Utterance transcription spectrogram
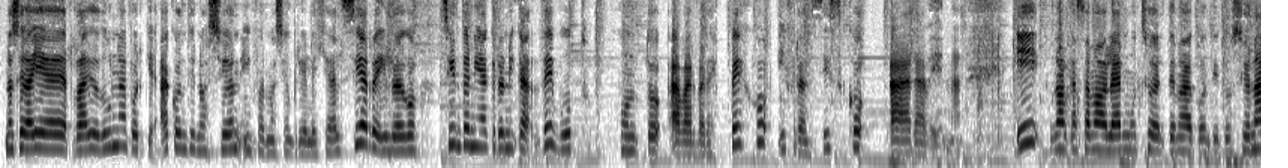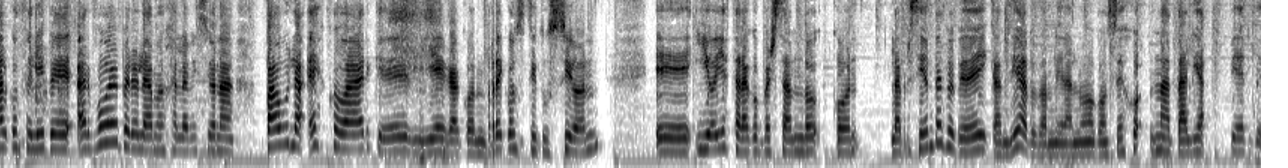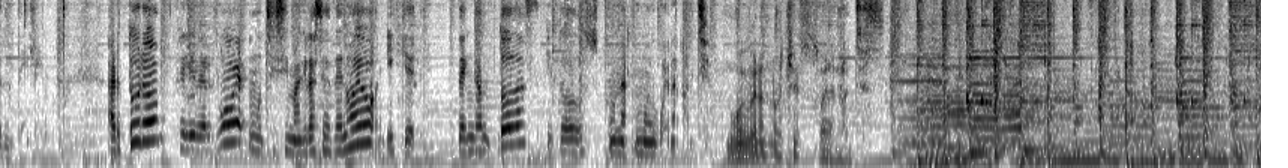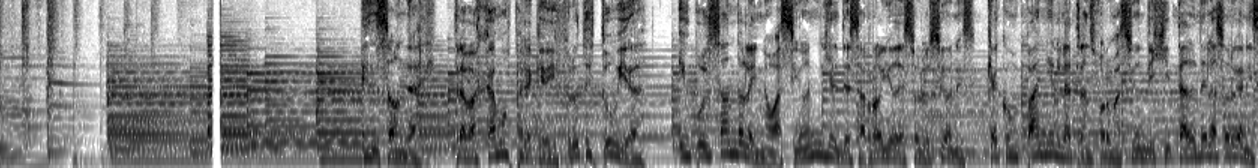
No se vaya de Radio Duna porque a continuación información privilegiada al cierre y luego sintonía crónica debut junto a Bárbara Espejo y Francisco Aravena. Y no alcanzamos a hablar mucho del tema constitucional con Felipe Arboe, pero le vamos a dejar la misión a Paula Escobar, que llega con reconstitución eh, y hoy estará conversando con la presidenta del PPD y candidato también al nuevo consejo, Natalia Piergentili. Arturo, Felipe Arboe, muchísimas gracias de nuevo y que tengan todas y todos una muy buena noche. Muy buenas noches. Buenas noches. En Sonda, trabajamos para que disfrutes tu vida, impulsando la innovación y el desarrollo de soluciones que acompañen la transformación digital de las organizaciones.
